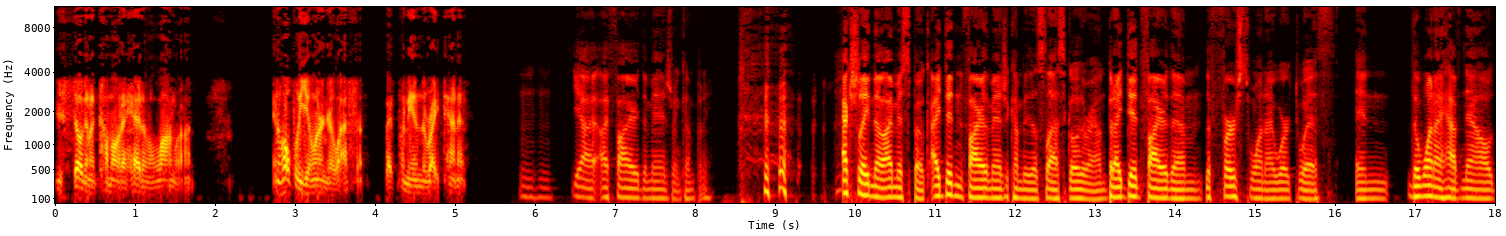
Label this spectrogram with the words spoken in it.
you're still going to come out ahead in the long run. And hopefully you learn your lesson by putting in the right tenant. Mm-hmm. Yeah, I fired the management company. Actually, no, I misspoke. I didn't fire the management company this last go around, but I did fire them the first one I worked with, and the one I have now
